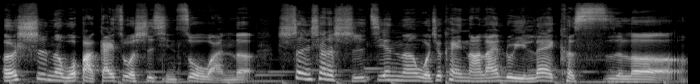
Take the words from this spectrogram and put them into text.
而是呢我把该做的事情做完了，剩下的时间呢我就可以拿来 relax 了。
